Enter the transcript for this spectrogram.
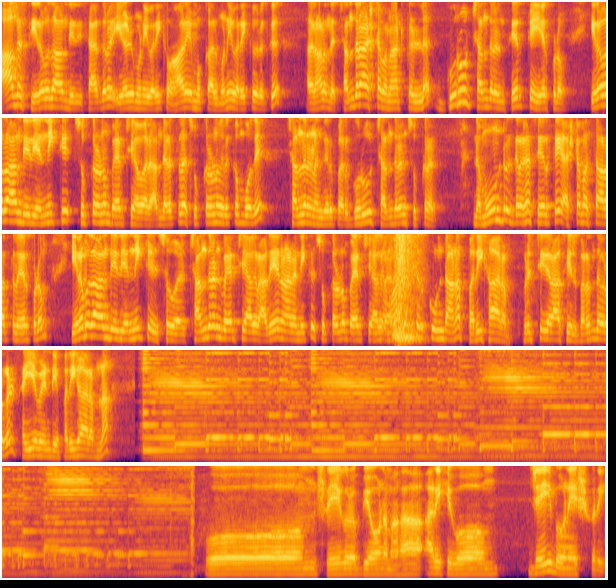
ஆகஸ்ட் இருபதாம் தேதி சாயந்தரம் ஏழு மணி வரைக்கும் ஆறே முக்கால் மணி வரைக்கும் இருக்குது அதனால் அந்த சந்திராஷ்டம நாட்களில் குரு சந்திரன் சேர்க்கை ஏற்படும். இருபதாம் தேதி அன்னைக்கு சுக்கிரனும் பயிற்சி ஆவார். அந்த இடத்துல சுக்கிரனும் இருக்கும்போதே சந்திரன் அங்கே இருப்பார். குரு சந்திரன் சுக்கிரன். இந்த மூன்று கிரக சேர்க்கை அஷ்டமஸ்தானத்தில் ஏற்படும். இருபதாம் தேதி அன்னைக்கு சு சந்திரன் பயிற்சி ஆகிற அதே நாள் அன்னைக்கு சுக்கிரனும் பயிற்சி ஆகிற. மாதத்திற்கு உண்டான பரிகாரம். விருச்சிக ராசியில் பிறந்தவர்கள் செய்ய வேண்டிய பரிகாரம்னா ஓம் ஸ்ரீ குருப்பியோ நமகா அருகி ஓம். ஜெய் புவனேஸ்வரி.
